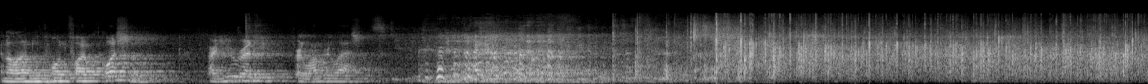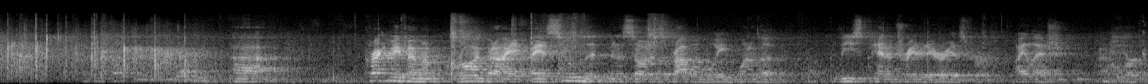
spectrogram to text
And I'll end with one final question. Are you ready for longer lashes? Uh, Correct me if I'm wrong, but I, I assume that Minnesota is probably one of the least penetrated areas for eyelash uh, work.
